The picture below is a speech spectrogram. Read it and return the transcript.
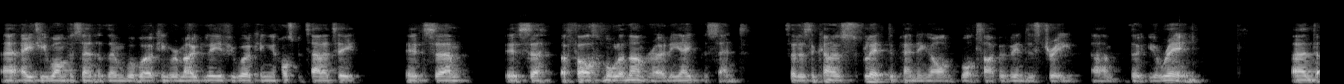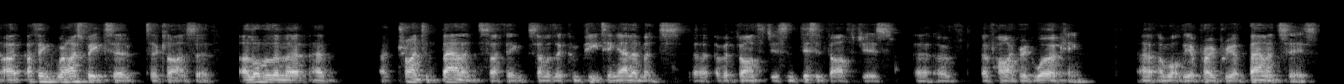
uh, 81% of them were working remotely. If you're working in hospitality, it's um, it's a, a, far smaller number, only 8%. So there's a kind of split depending on what type of industry um, that you're in. And I, I, think when I speak to, to clients, uh, a lot of them are, are uh, trying to balance, I think, some of the competing elements uh, of advantages and disadvantages uh, of, of hybrid working uh, and what the appropriate balance is.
